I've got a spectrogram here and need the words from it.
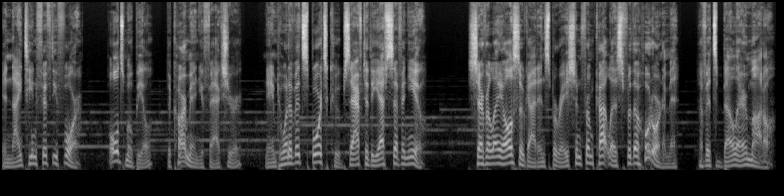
In 1954, Oldsmobile, the car manufacturer, named one of its sports coupes after the F-7U. Chevrolet also got inspiration from Cutlass for the hood ornament of its Bel Air model.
